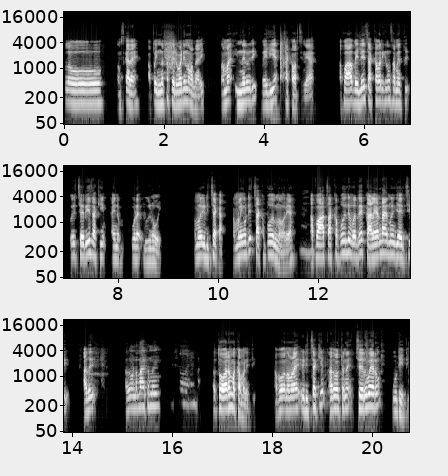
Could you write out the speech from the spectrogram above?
Halo. നമസ്കാരേ. അപ്പൊ ഇന്നത്തെ പരിപാടി എന്ന് പറഞ്ഞാൽ നമ്മ ഇന്നലെ ഒരു വലിയ ചക്ക പറിച്ചില്ല അപ്പൊ ആ വലിയ ചക്ക പറിക്കുന്ന സമയത്ത് ഒരു ചെറിയ ചക്കയും അതിന്റെ കൂടെ വീണുപോയി. നമ്മൾ ഇടിച്ചക്ക. നമ്മളിങ്ങോട്ട് ചക്കപ്പൂതൽ എന്ന് പറയാ. അപ്പൊ ആ ചക്കപ്പൂതൽ വെറുതെ കളയണ്ട എന്ന് വിചാരിച്ച് അത് അതുകൊണ്ടെന്നാക്കുന്നത് അത് തോരൻ വെക്കാൻ വേണ്ടിയിട്ട്. അപ്പോൾ നമ്മളെ ഇടിച്ചക്കയും അതുപോലെ തന്നെ ചെറുപയറും കൂട്ടിയിട്ട്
